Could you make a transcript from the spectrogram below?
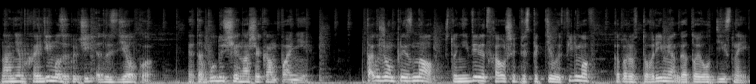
Нам необходимо заключить эту сделку. Это будущее нашей компании". Также он признал, что не верит в хорошие перспективы фильмов, которые в то время готовил Дисней.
